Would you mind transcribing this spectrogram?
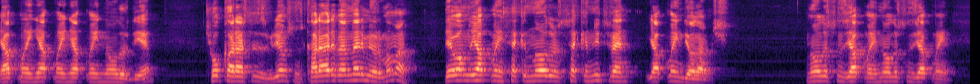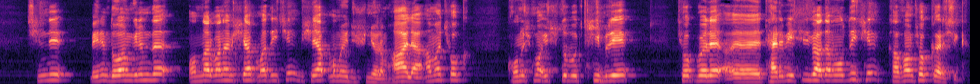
Yapmayın, yapmayın, yapmayın ne olur diye. Çok kararsızız biliyor musunuz? Kararı ben vermiyorum ama devamlı yapmayın sakın ne olur sakın lütfen yapmayın diyorlarmış. Ne olursunuz yapmayın, ne olursunuz yapmayın. Şimdi benim doğum günümde onlar bana bir şey yapmadığı için bir şey yapmamayı düşünüyorum hala ama çok konuşma üslubu, kibri, çok böyle e, terbiyesiz bir adam olduğu için kafam çok karışık.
